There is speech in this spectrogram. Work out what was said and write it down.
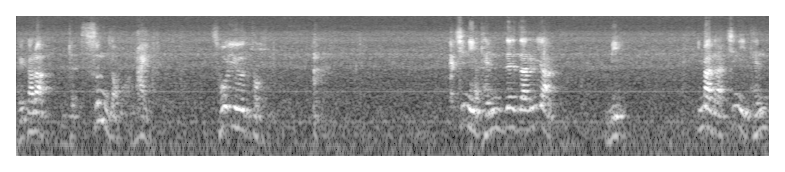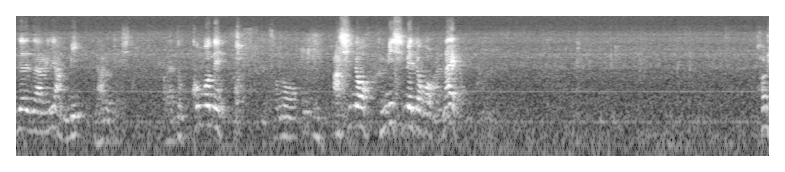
それから寸度もない。そうい。う時地に転ぜざるや身今だ地に転ぜざるや身なるでしたどこもねその足の踏みしめどころがないわけだ。これ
